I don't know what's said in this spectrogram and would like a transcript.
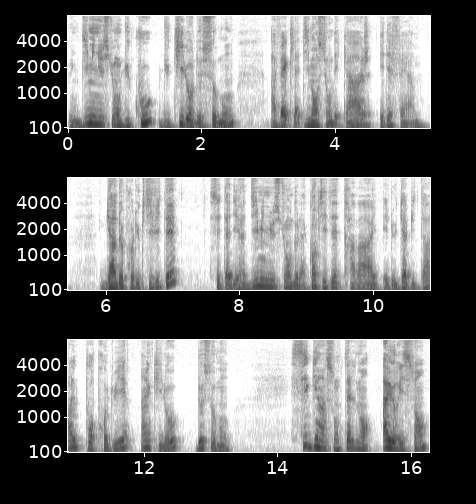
une diminution du coût du kilo de saumon avec la dimension des cages et des fermes. Gain de productivité, c'est-à-dire diminution de la quantité de travail et de capital pour produire un kilo de saumon. Ces gains sont tellement ahurissants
